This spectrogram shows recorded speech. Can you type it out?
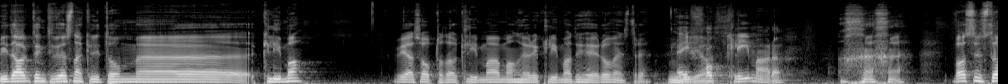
I dag tenkte vi å snakke litt om uh, klima. Vi er så opptatt av klima. Man hører klima til høyre og venstre. Hey, fuck klima, da. Hva syns du,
